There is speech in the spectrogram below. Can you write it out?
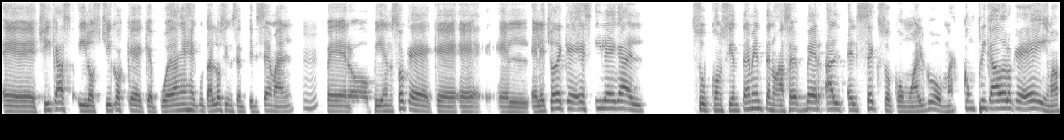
eh, chicas y los chicos que, que puedan ejecutarlo sin sentirse mal, pero pienso que, que, eh, el, el hecho de que es ilegal subconscientemente nos hace ver al el sexo como algo más complicado de lo que es y más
